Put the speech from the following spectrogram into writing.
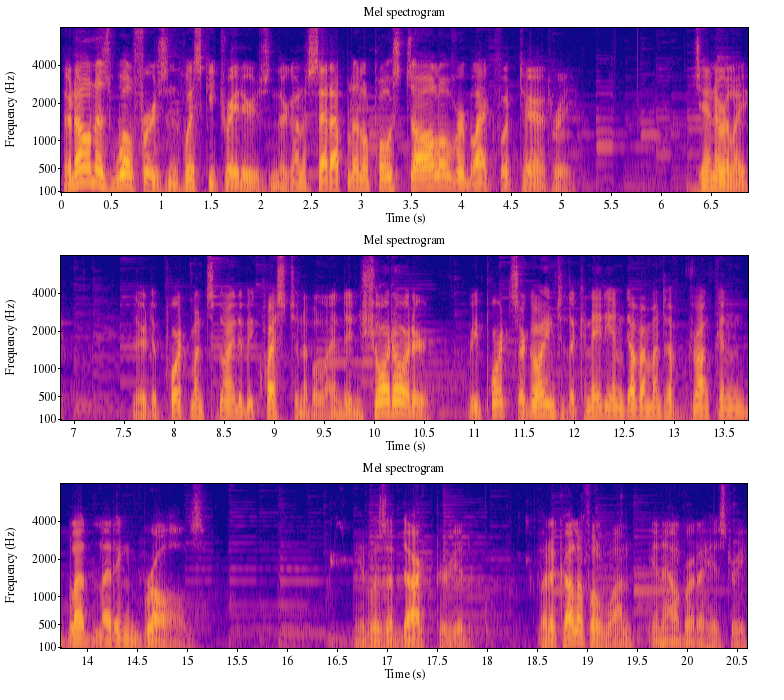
They're known as wolfers and whiskey traders, and they're going to set up little posts all over Blackfoot territory. Generally, their deportment's going to be questionable, and in short order, reports are going to the Canadian government of drunken, blood-letting brawls. It was a dark period, but a colorful one in Alberta history.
